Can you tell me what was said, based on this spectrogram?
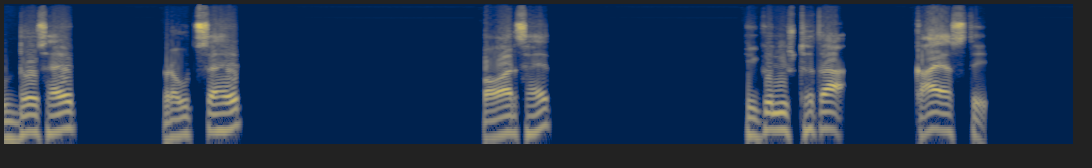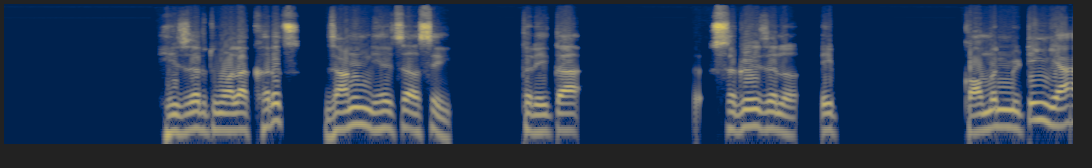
उद्धव साहेब राऊत साहेब पवार साहेब एकनिष्ठता काय असते? हे जर तुम्हाला खरंच जाणून घ्यायचं असेल तर एका सगळेजण एक कॉमन मिटिंग घ्या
